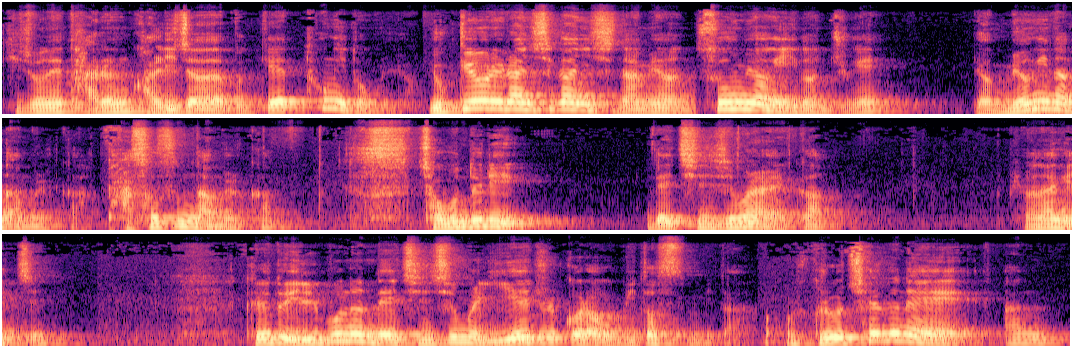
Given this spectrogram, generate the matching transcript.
기존의 다른 관리자분께 통이 동을요. 6개월이란 시간이 지나면 20명의 인원 중에 몇 명이나 남을까? 다섯은 남을까? 저분들이 내 진심을 알까? 변하겠지? 그래도 일부는 내 진심을 이해해 줄 거라고 믿었습니다. 그리고 최근에 한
